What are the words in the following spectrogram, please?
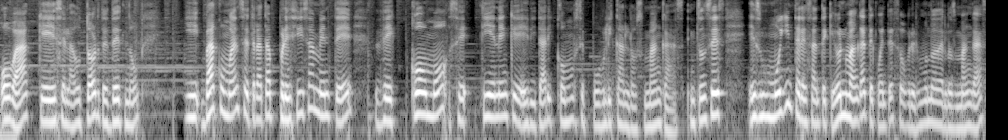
Oba, que es el autor de Death Note. Y Bakuman se trata precisamente de cómo se tienen que editar y cómo se publican los mangas. Entonces es muy interesante que un manga te cuente sobre el mundo de los mangas.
